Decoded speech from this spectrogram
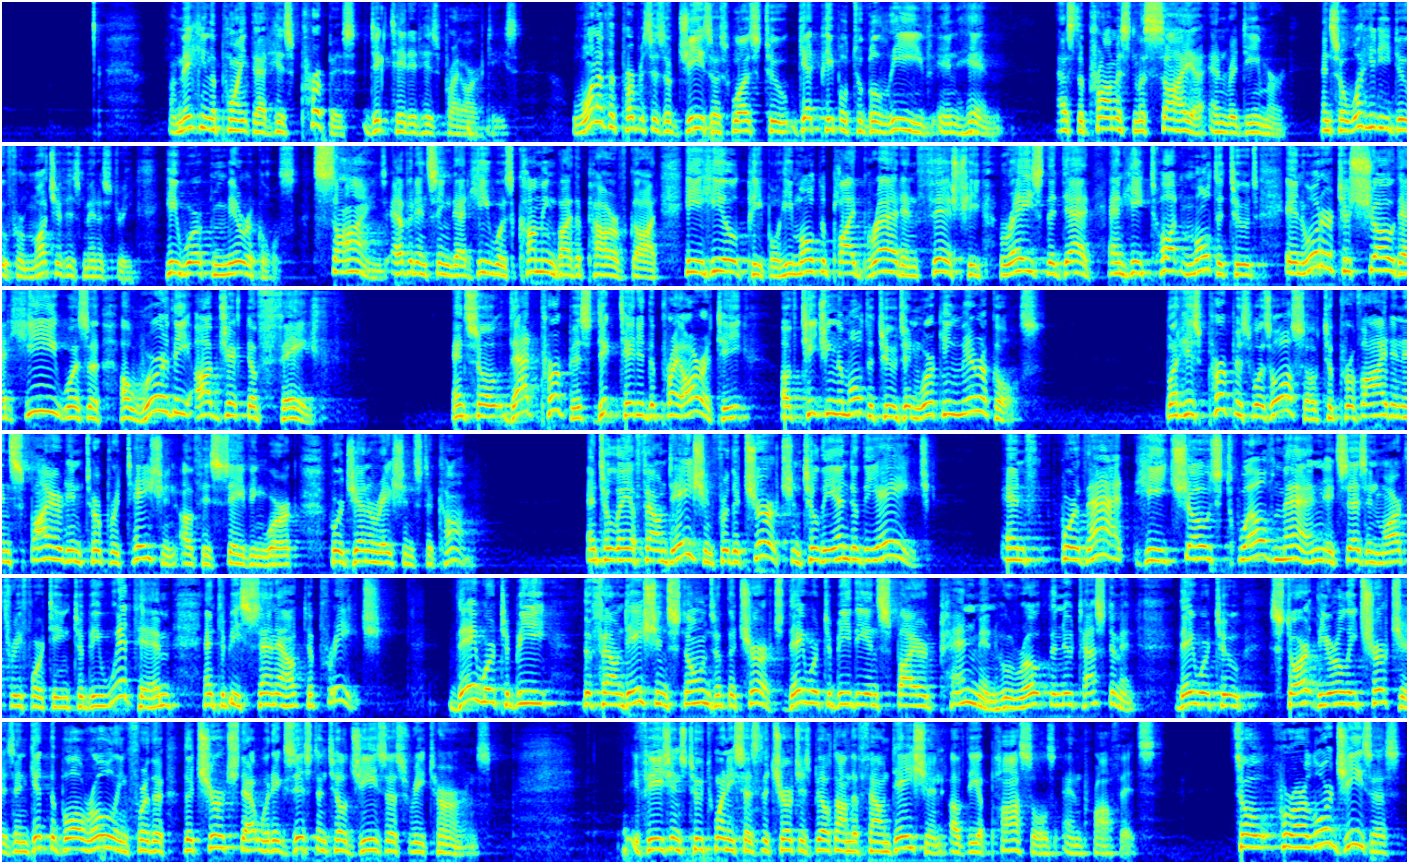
I'm making the point that his purpose dictated his priorities. One of the purposes of Jesus was to get people to believe in him as the promised Messiah and Redeemer. And so, what did he do for much of his ministry? He worked miracles, signs evidencing that he was coming by the power of God. He healed people. He multiplied bread and fish. He raised the dead and he taught multitudes in order to show that he was a, a worthy object of faith. And so that purpose dictated the priority of teaching the multitudes and working miracles. But his purpose was also to provide an inspired interpretation of his saving work for generations to come and to lay a foundation for the church until the end of the age. And for that, he chose 12 men, it says in Mark 3:14, to be with him and to be sent out to preach. They were to be the foundation stones of the church. They were to be the inspired penmen who wrote the New Testament. They were to start the early churches and get the ball rolling for the, the church that would exist until Jesus returns. Ephesians 2:20 says the church is built on the foundation of the apostles and prophets. So for our Lord Jesus,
